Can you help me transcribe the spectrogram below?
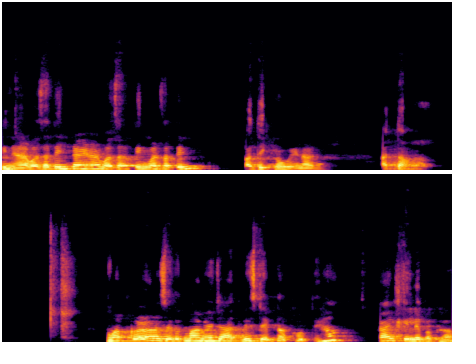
तीन येणार वजा तीन काय येणार? वजा तीन वजा तीन अधिक नऊ येणार. आता. तुम्हाला कळलं नसेल तर तुम्हाला मी ह्याच्या आतली स्टेप दाखवते हा. काय केले बघा?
